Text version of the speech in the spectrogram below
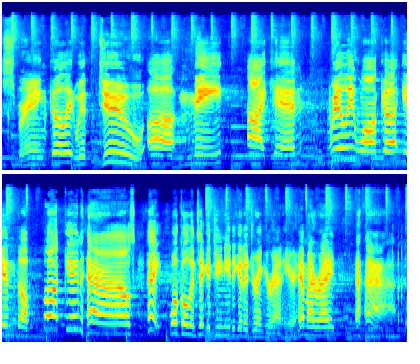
Sprinkle it with dew. Uh, me. I can. Willy Wonka in the fucking house. Hey, what golden ticket do you need to get a drink around here? Am I right?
